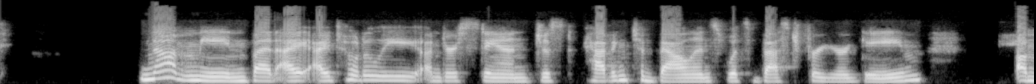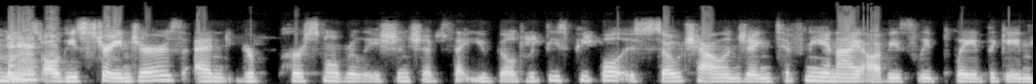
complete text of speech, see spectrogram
Not mean, but I, I totally understand just having to balance what's best for your game amongst mm-hmm. all these strangers and your personal relationships that you build with these people is so challenging. Tiffany and I obviously played the game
